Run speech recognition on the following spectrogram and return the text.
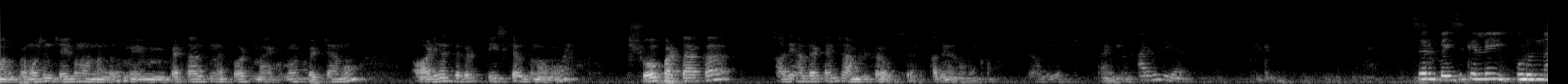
మనం ప్రమోషన్ చేయకుండా ఉన్నాం కదా మేము పెట్టాల్సిన ఎఫర్ట్ మాక్సిమం పెట్టాము. ఆడియన్స్ దగ్గరకు తీసుకెళ్తున్నాము. షో పడ్డాక అది హండ్రెడ్ టైమ్స్ ఆంప్లిఫై అవుతుంది సార్. అది నా నమ్మకం. All the best. Thank you. Aravind garu. Sir basically ఇప్పుడున్న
